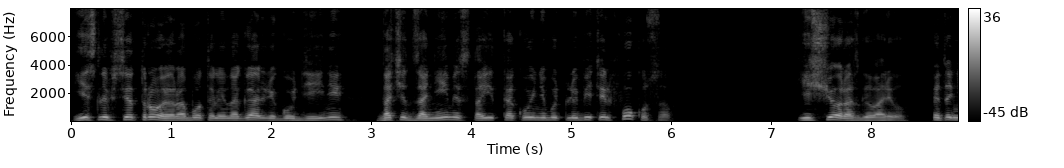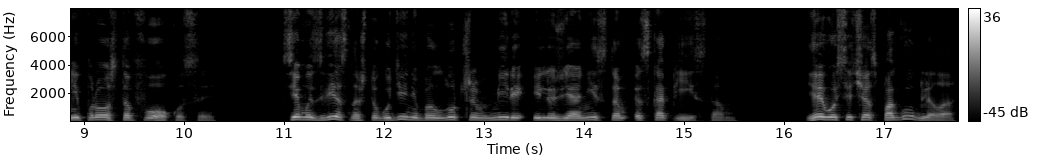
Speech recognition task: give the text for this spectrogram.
Если все трое работали на Гарри Гудини, значит, за ними стоит какой-нибудь любитель фокусов? Еще раз говорю, это не просто фокусы. Всем известно, что Гудини был лучшим в мире иллюзионистом-эскапистом. Я его сейчас погуглила,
